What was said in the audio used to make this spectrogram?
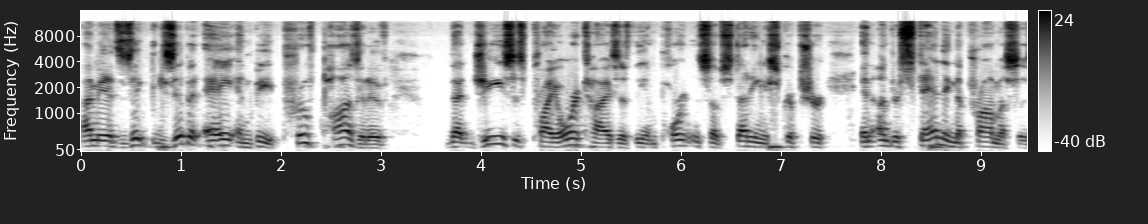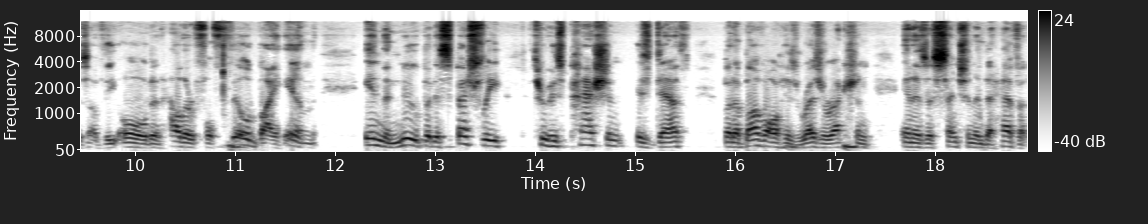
I mean, it's exhibit A and B, proof positive that Jesus prioritizes the importance of studying scripture and understanding the promises of the old and how they're fulfilled by him in the new, but especially through his passion, his death, but above all, his resurrection and his ascension into heaven.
